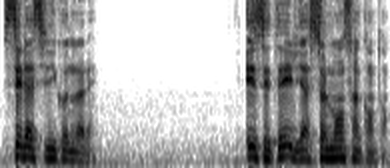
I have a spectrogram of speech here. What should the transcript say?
c'est la Silicon Valley. Et c'était il y a seulement 50 ans.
